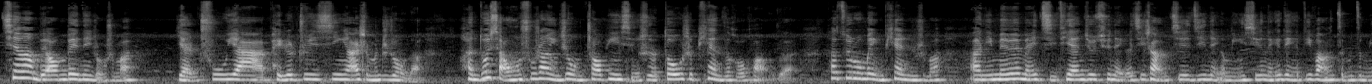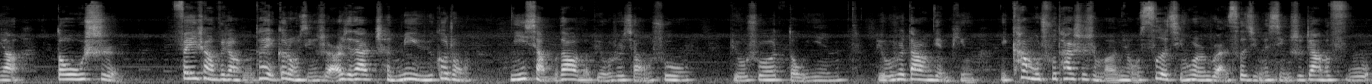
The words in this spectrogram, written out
千万不要被那种什么演出呀、陪着追星啊什么这种的。很多小红书上以这种招聘形式都是骗子和幌子。他最终被你骗成什么啊？你每每每几天就去哪个机场接机，哪个明星，哪个哪个地方怎么怎么样，都是非常非常多。他以各种形式，而且他沉迷于各种你想不到的，比如说小红书，比如说抖音，比如说大众点评，你看不出他是什么那种色情或者软色情的形式这样的服务。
